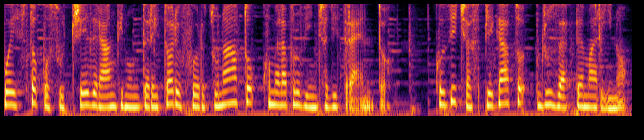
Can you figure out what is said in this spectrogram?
Questo può succedere anche in un territorio fortunato come la provincia di Trento. Così ci ha spiegato Giuseppe Marino.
